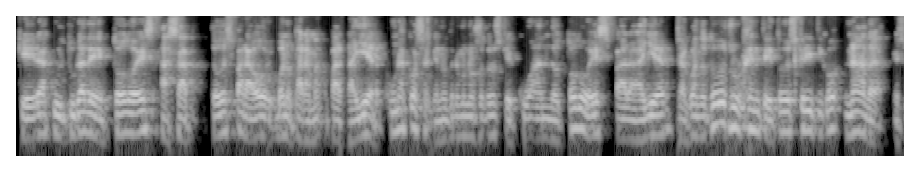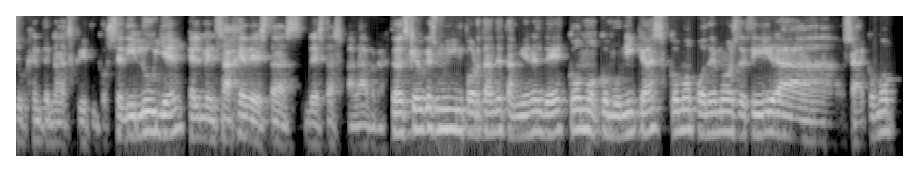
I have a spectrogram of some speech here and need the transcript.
que era cultura de todo es ASAP, todo es para hoy, bueno, para, para ayer. Una cosa que no tenemos nosotros es que cuando todo es para ayer, o sea, cuando todo es urgente y todo es crítico, nada es urgente, nada es crítico. Se diluye el mensaje de estas, de estas palabras. Entonces creo que es muy importante también el de cómo comunicas, cómo podemos decir, a, o sea, cómo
